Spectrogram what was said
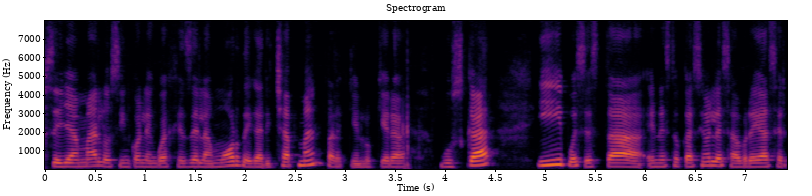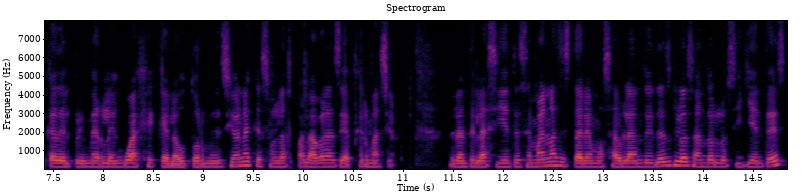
Se llama Los cinco lenguajes del amor de Gary Chapman, para quien lo quiera buscar. Y pues esta, en esta ocasión les hablé acerca del primer lenguaje que el autor menciona, que son las palabras de afirmación. Durante las siguientes semanas estaremos hablando y desglosando los siguientes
